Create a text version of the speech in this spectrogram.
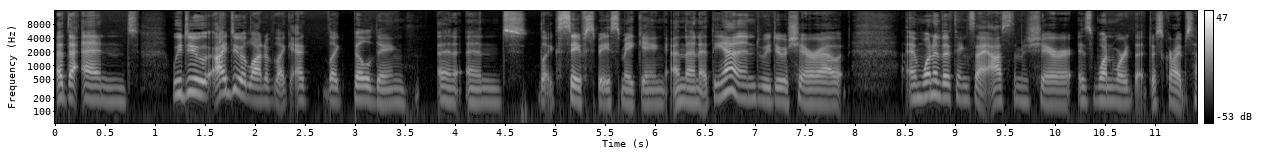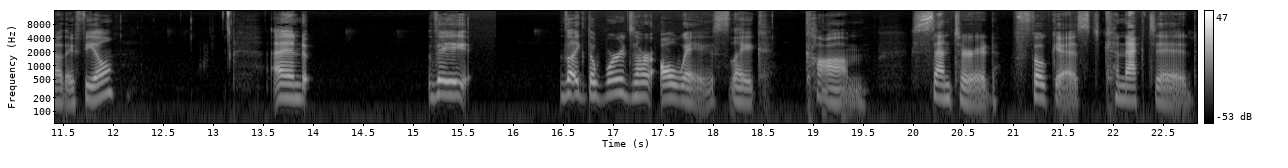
At the end, we do. I do a lot of like like building and and like safe space making, and then at the end, we do a share out. And one of the things I ask them to share is one word that describes how they feel. And they like the words are always like calm, centered, focused, connected,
